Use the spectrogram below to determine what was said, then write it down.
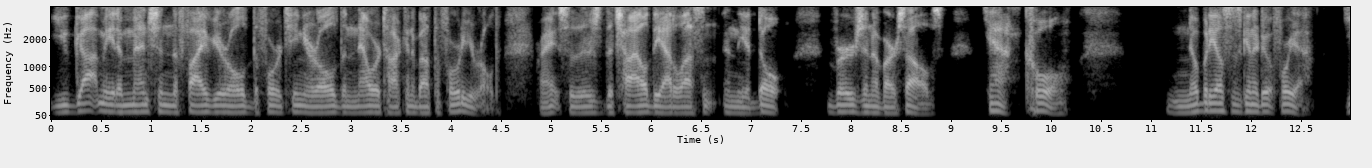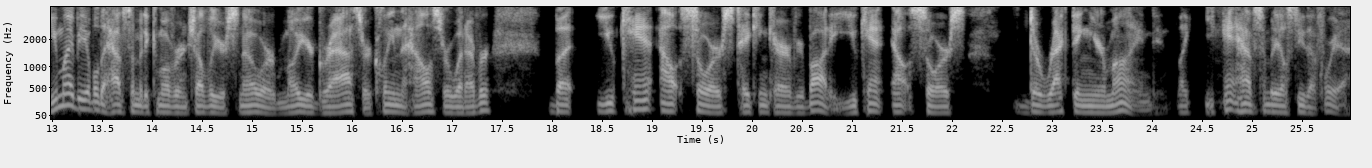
you got me to mention the five year old, the 14 year old, and now we're talking about the 40 year old, right? So there's the child, the adolescent, and the adult version of ourselves. Yeah, cool. Nobody else is going to do it for you. You might be able to have somebody come over and shovel your snow or mow your grass or clean the house or whatever, but you can't outsource taking care of your body. You can't outsource directing your mind. Like you can't have somebody else do that for you.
